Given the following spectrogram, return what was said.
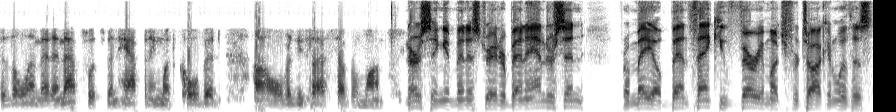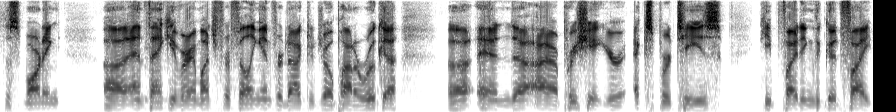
to the limit, and that's what's been happening with COVID uh, over these last several months. Nursing Administrator Ben Anderson from Mayo. Ben, thank you very much for talking with us this morning, uh, and thank you very much for filling in for Dr. Joe Poterucha. Uh, and uh, I appreciate your expertise. Keep fighting the good fight.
